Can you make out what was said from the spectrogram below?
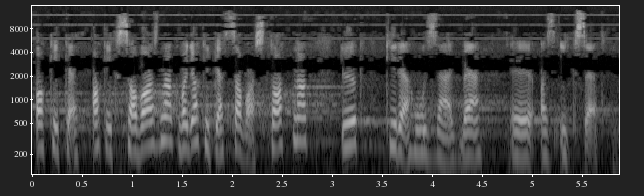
akiket, akik szavaznak, vagy akiket szavaztatnak, ők kire húzzák be az X-et.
